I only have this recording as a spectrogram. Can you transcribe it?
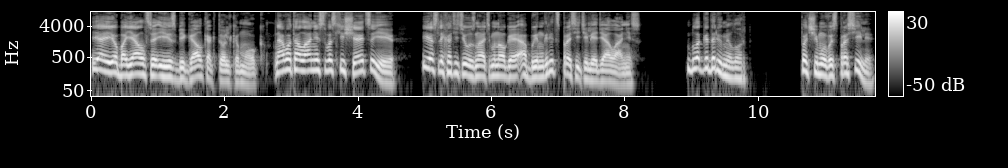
Я ее боялся и избегал, как только мог. А вот Аланис восхищается ею. Если хотите узнать многое об Ингрид, спросите леди Аланис». «Благодарю, милорд». «Почему вы спросили?»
